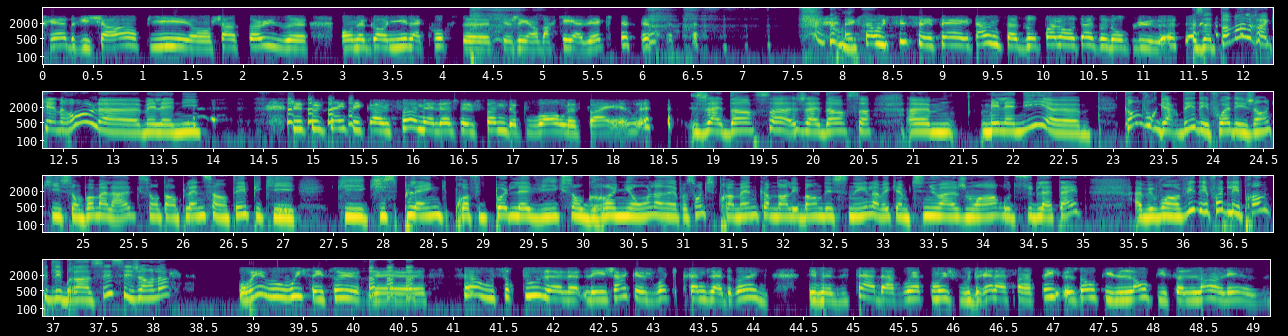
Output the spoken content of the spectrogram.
Fred Richard, puis en chanteuse, on a gagné la course que j'ai embarqué avec. ça aussi, c'était intense. Ça dure pas longtemps, ça non plus. Là. Vous êtes pas mal rock'n'roll, Mélanie. J'ai tout le temps été comme ça, mais là, c'est le fun de pouvoir le faire. j'adore ça, j'adore ça. Euh, Mélanie, euh, quand vous regardez des fois des gens qui sont pas malades, qui sont en pleine santé, puis qui qui, qui se plaignent, qui profitent pas de la vie, qui sont grognons, là, on a l'impression qu'ils se promènent comme dans les bandes dessinées, là, avec un petit nuage noir au-dessus de la tête. Avez-vous envie des fois de les prendre puis de les brasser ces gens-là? Oui, oui, oui, c'est sûr. ça, ou surtout les gens que je vois qui prennent de la drogue, je me dis, tabarouette, moi, je voudrais la santé. Eux autres, ils l'ont, puis ils se l'enlèvent.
